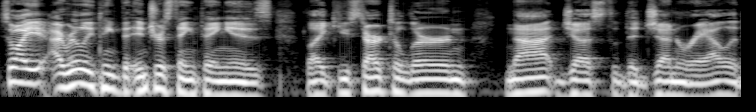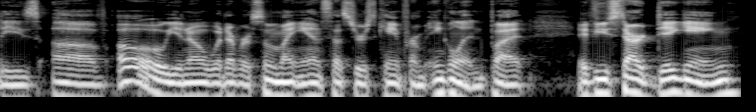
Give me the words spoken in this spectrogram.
So I, I really think the interesting thing is like you start to learn not just the generalities of oh you know whatever some of my ancestors came from England, but if you start digging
